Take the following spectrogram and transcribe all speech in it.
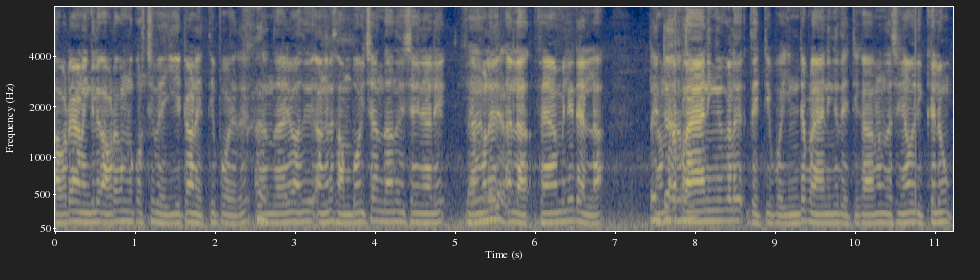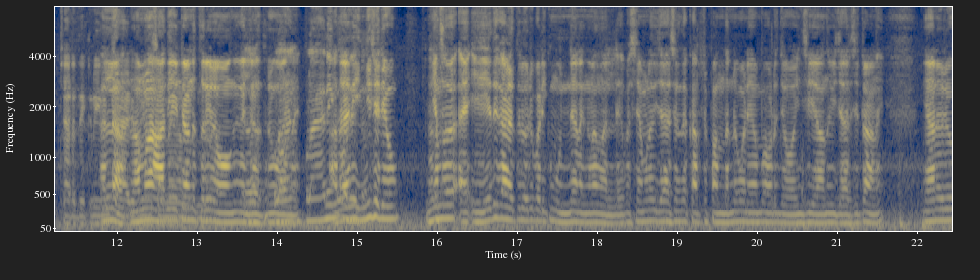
അവിടെ ആണെങ്കിൽ അവിടെ നമ്മൾ കുറച്ച് വൈകിട്ടാണ് എത്തിപ്പോയത്. അതെന്തായാലും അത് അങ്ങനെ സംഭവിച്ച എന്താന്ന് വെച്ച് കഴിഞ്ഞാൽ നമ്മൾ അല്ല ഫാമിലിയുടെ അല്ല. പ്ലാനിങ്ങുകൾ തെറ്റിപ്പോയി. ഇന്റെ പ്ലാനിങ് തെറ്റി. കാരണം എന്താ വെച്ചാൽ ഞാൻ ഒരിക്കലും അല്ല നമ്മൾ ആദ്യമായിട്ടാണ് ഇത്രയും ലോങ് കല്യാണത്തിന് പോകുന്നത് അതായത് ഇനി ശരിയാവും. ഇനി ഏത് കാലത്തിൽ ഒരു പടിക്ക് മുന്നിറങ്ങണം നല്ലത്. പക്ഷെ നമ്മൾ വിചാരിച്ചത് കറക്റ്റ് പന്ത്രണ്ട് മണിയാകുമ്പോൾ അവിടെ ജോയിൻ ചെയ്യാന്ന് വിചാരിച്ചിട്ടാണ് ഞാനൊരു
